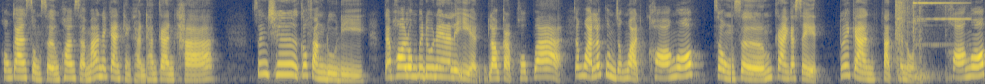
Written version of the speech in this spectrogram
โครงการส่งเสริมความสามารถในการแข่งขันทางการค้า ซึ่งชื่อก็ฟังดูดี แต่พอลงไปดูในรายละเอียด เรากลับพบว่าจังหวัดและกลุ่มจังหวัดของบส่งเสริมการเกษตร ด้วยการตัดถนน ของบ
